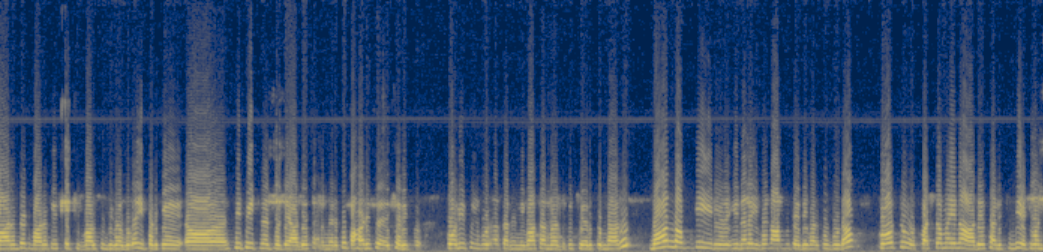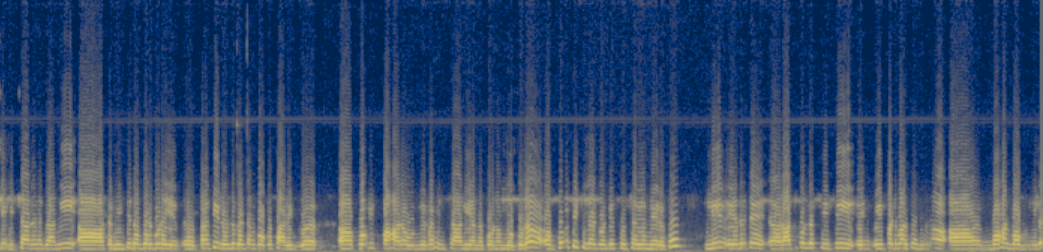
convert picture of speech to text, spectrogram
వారంతటి వారే తీసుకొచ్చి ఇవ్వాల్సిందిగా కూడా ఇప్పటికే సిపి ఇచ్చినటువంటి ఆదేశాల మేరకు పహాడి షరీఫ్ పోలీసులు కూడా తన నివాసాల వద్దకు చేరుకున్నారు. మోహన్ బాబుకి ఈ నెల ఇరవై నాలుగు తేదీ వరకు కూడా కోర్టు స్పష్టమైన ఆదేశాలు ఇచ్చింది. ఎటువంటి విచారణ గాని అతని ఇంటి దగ్గర కూడా ప్రతి రెండు గంటలకు ఒకసారి పోలీస్ పహారా నిర్వహించాలి అన్న కోణంలో కూడా కోర్టు ఇచ్చినటువంటి సూచనల మేరకు లీవ్ ఏదైతే రాచకొండ సిపి ఇప్పటి వరకు కూడా ఆ, మోహన్ బాబు మీద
